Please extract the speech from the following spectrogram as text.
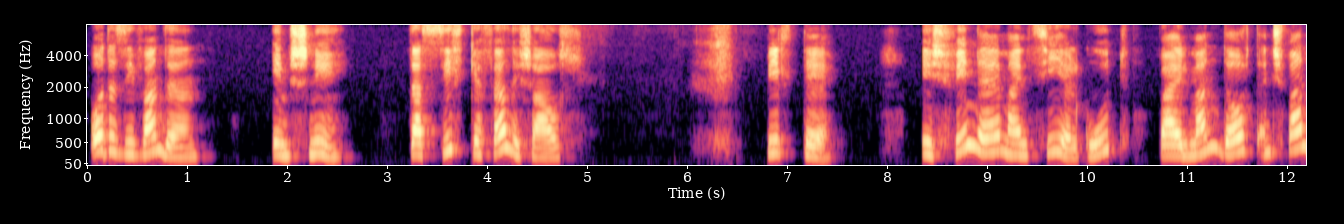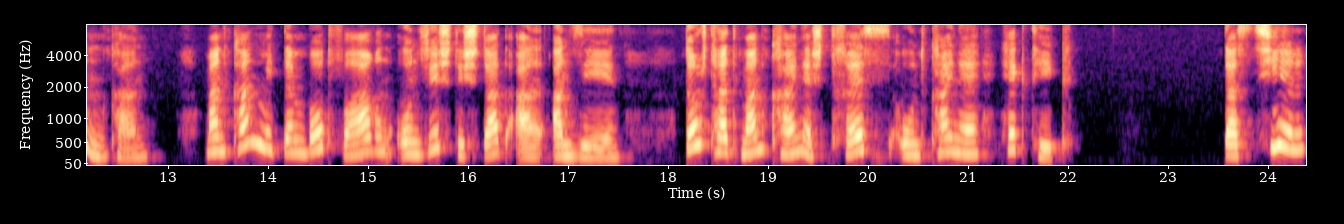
oder sie wandern im Schnee. Das sieht gefährlich aus. Bild T. Ich finde mein Ziel gut, weil man dort entspannen kann. Man kann mit dem Boot fahren und sich die Stadt ansehen. Dort hat man keinen Stress und keine Hektik. Das Ziel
